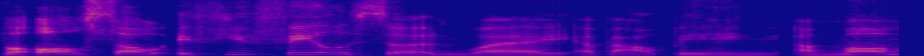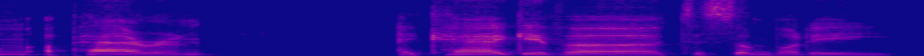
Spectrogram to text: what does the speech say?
but also, if you feel a certain way about being a mum, a parent, a caregiver to somebody,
